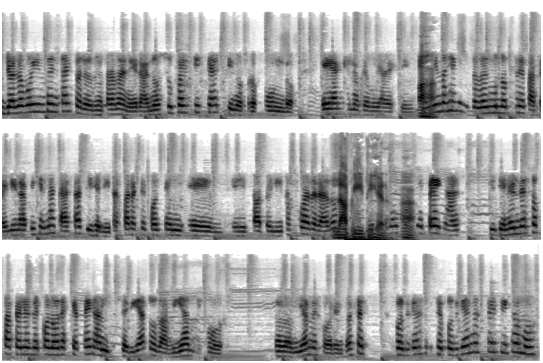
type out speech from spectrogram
Yo lo voy a inventar, pero de otra manera, no superficial, sino profundo. Es aquí lo que voy a decir. Ajá. Yo me imagino que todo el mundo tiene papel y lápiz en la casa, tijeritas para que corten eh, eh, papelitos cuadrados. Lápiz y tijera, Si ah. que pegan, si tienen de esos papeles de colores que pegan, sería todavía mejor. Todavía mejor. Entonces, podría- se podrían hacer, digamos,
